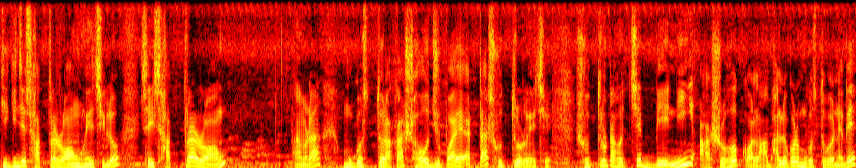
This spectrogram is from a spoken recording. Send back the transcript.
কি কি যে সাতটা রং হয়েছিল, সেই সাতটা রং আমরা মুখস্থ রাখা সহজ উপায়ে একটা সূত্র রয়েছে। সূত্রটা হচ্ছে বেনি আসহ, কলা। ভালো করে মুখস্থ করে নেবে।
